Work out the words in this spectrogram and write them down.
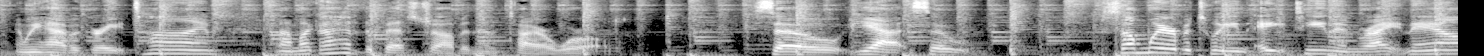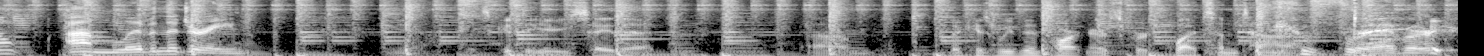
and we have a great time. And I'm like, I have the best job in the entire world. So yeah, so somewhere between 18 and right now, I'm living the dream. Yeah, it's good to hear you say that um, because we've been partners for quite some time. Forever.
